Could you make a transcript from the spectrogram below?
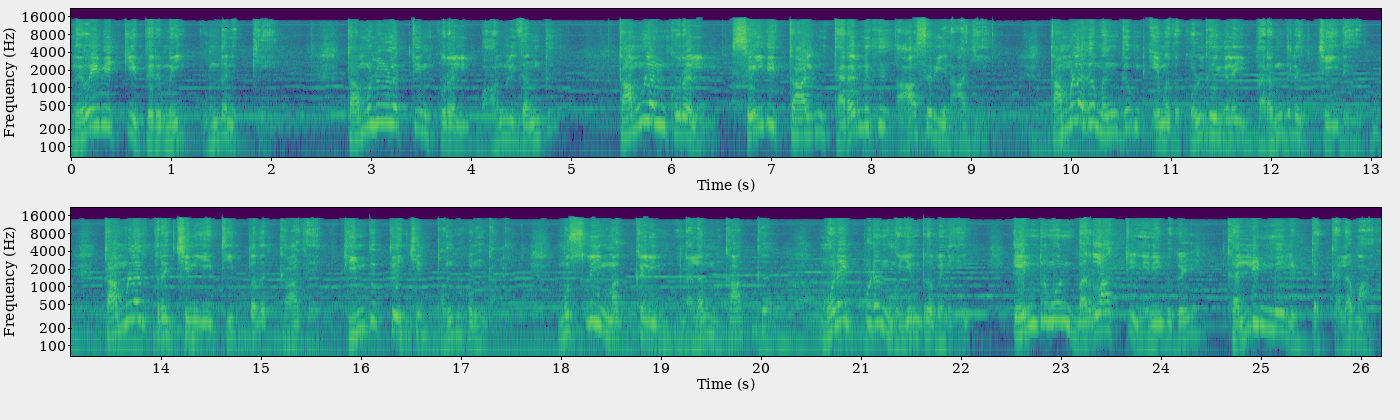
நிறைவேற்றிய பெருமை உந்தனுக்கே. தமிழீழத்தின் குரல் வானொலி தந்து தமிழன் குரல் செய்தித்தாளின் தரமிகு ஆசிரியனாகி தமிழகமெங்கும் எமது கொள்கைகளை பரந்திடச் செய்து தமிழர் பிரச்சனையை தீர்ப்பதற்காக திம்பு பேச்சில் பங்கு கொண்டான் முஸ்லிம் மக்களின் நலம் காக்க முனைப்புடன் முயன்றவனே என்று முன் வரலாற்று நினைவுகள் கல்லின் மேல் இட்ட கலமாகும்.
